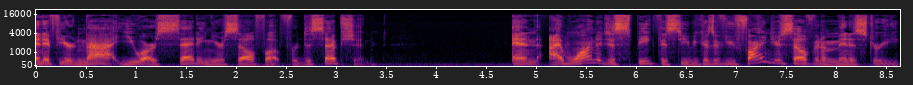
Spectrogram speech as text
And if you're not, you are setting yourself up for deception. And I want to just speak this to you because if you find yourself in a ministry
